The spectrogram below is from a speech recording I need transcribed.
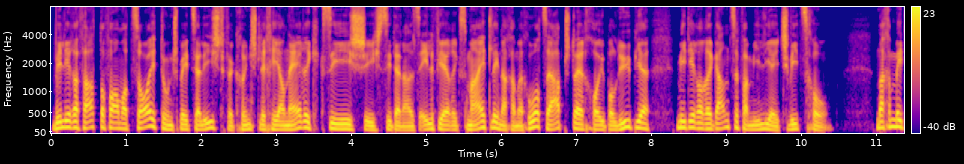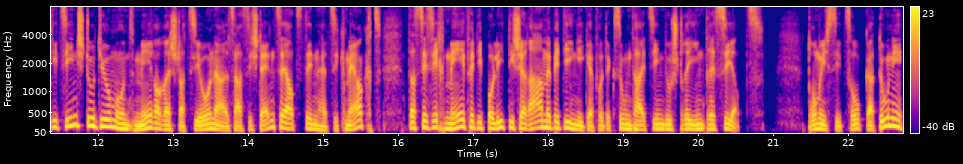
Weil ihr Vater Pharmazeut und Spezialist für künstliche Ernährung war, ist sie dann als elfjähriges Mädchen nach einem kurzen Abstecher über Libyen mit ihrer ganzen Familie in die Schweiz gekommen. Nach dem Medizinstudium und mehreren Stationen als Assistenzärztin hat sie gemerkt, dass sie sich mehr für die politischen Rahmenbedingungen der Gesundheitsindustrie interessiert. Darum ist sie zurück an die Uni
